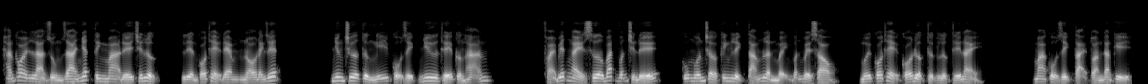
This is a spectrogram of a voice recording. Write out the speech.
Hắn coi là dùng ra nhất tinh ma đế chiến lực, liền có thể đem nó đánh giết. Nhưng chưa từng nghĩ cổ dịch như thế cường hãn. Phải biết ngày xưa bắt vẫn chiến đế, cũng muốn chờ kinh lịch tám lần mệnh vẫn về sau, mới có thể có được thực lực thế này. Mà cổ dịch tại toàn đan kỳ,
